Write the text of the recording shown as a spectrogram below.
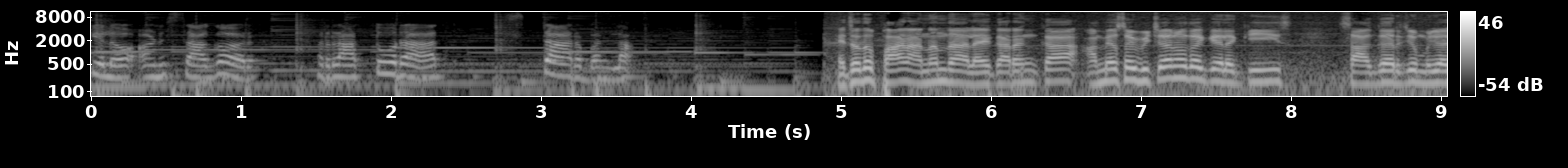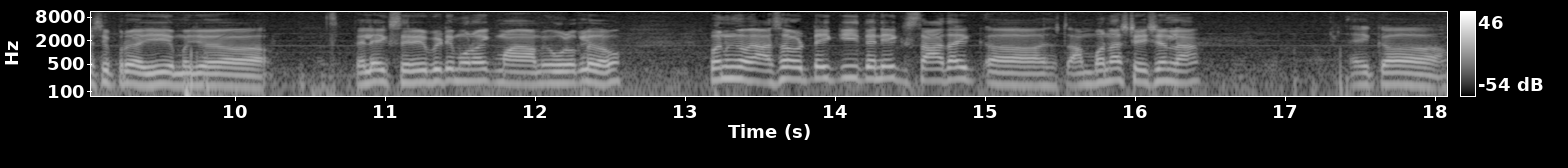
केलं आणि सागर रातोरात स्टार बनला. याचा तर फार आनंद आला आहे कारण का आम्ही असं विचार नव्हता केला की सागरचे म्हणजे असे प्र हे म्हणजे अं, त्याला एक सेलिब्रिटी म्हणून एक मा आम्ही ओळखलं जाऊ. पण असं वाटतं की त्यांनी एक साधा एक अं, अंबरनाथ स्टेशनला एक अं,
